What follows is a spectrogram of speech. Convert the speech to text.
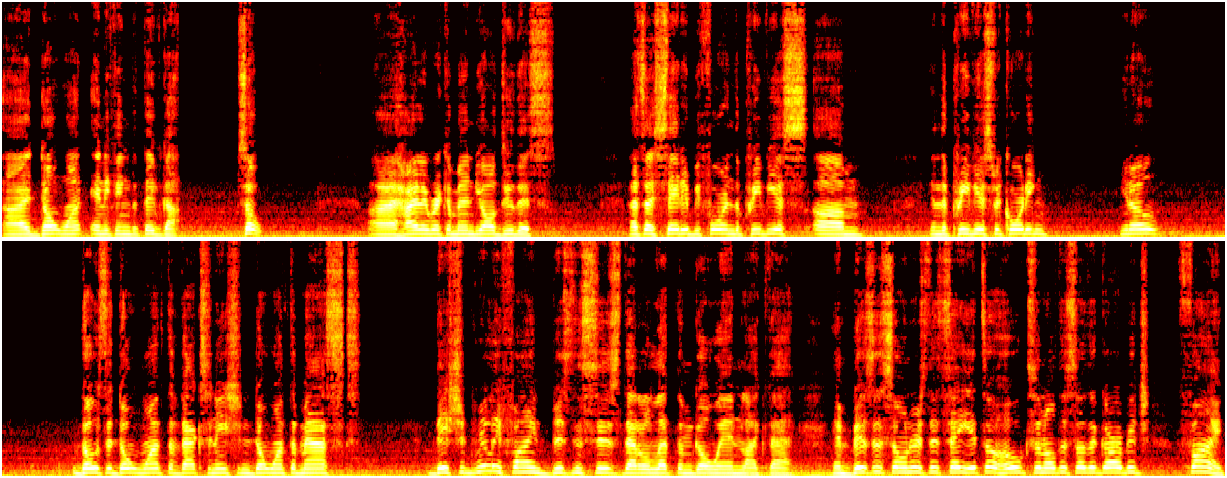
I don't want anything that they've got. So I highly recommend y'all do this as I stated before in the previous um, in the previous recording, you know, those that don't want the vaccination, don't want the masks, they should really find businesses that'll let them go in like that. And business owners that say it's a hoax and all this other garbage, fine.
